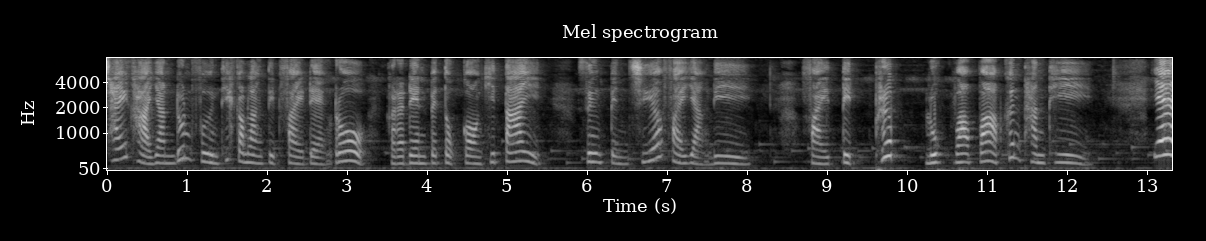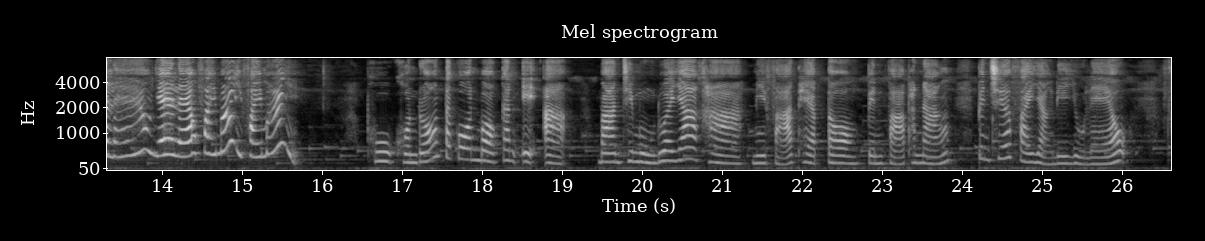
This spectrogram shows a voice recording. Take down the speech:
ใช้ขายันดุ้นฟืนที่กำลังติดไฟแดงโร่กระเด็นไปตกกองขี้ใต้ ซึ่งเป็นเชื้อไฟอย่างดี ไฟติดพรึบลุกวาบวาบขึ้นทันที แย่แล้ว แย่แล้วไฟไหม้ไฟไหม้ผู้คนร้องตะโกนบอกกันเอะอะ บ้านที่มุงด้วยหญ้าคา มีฝาแถบตอง เป็นฝาผนัง เป็นเชื้อไฟอย่างดีอยู่แล้ว ไฟ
